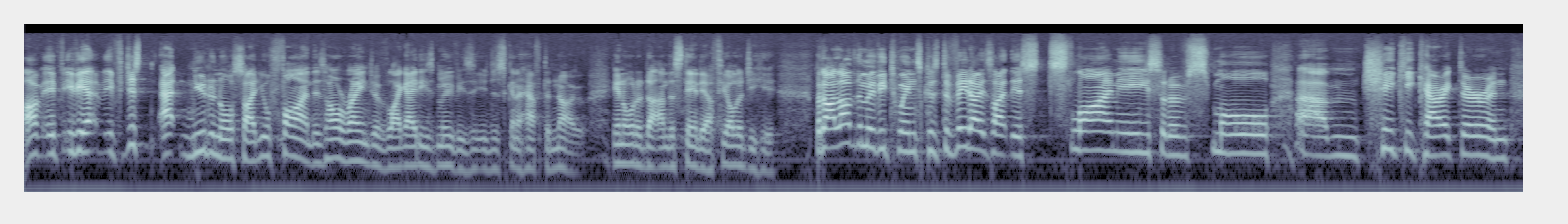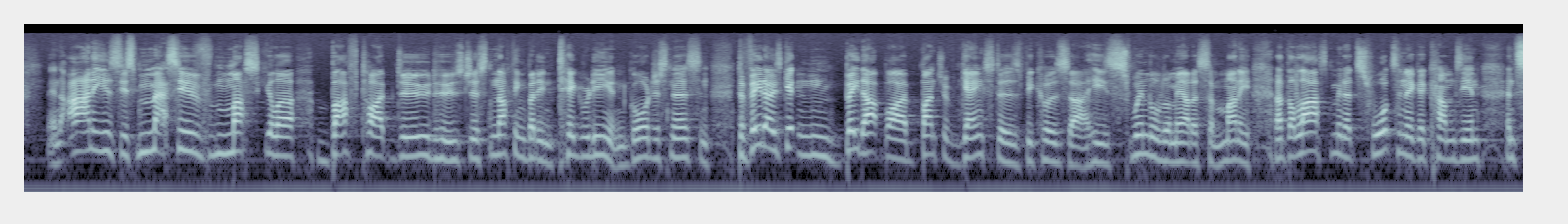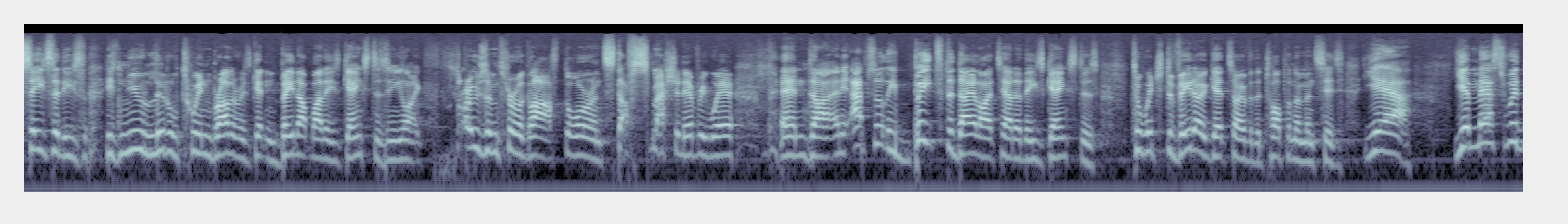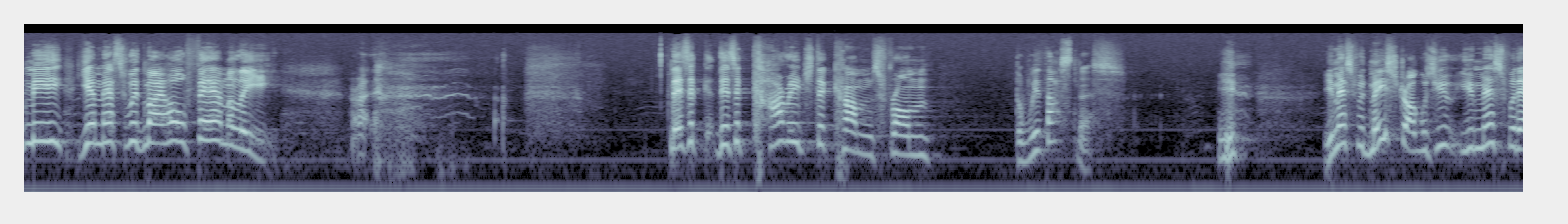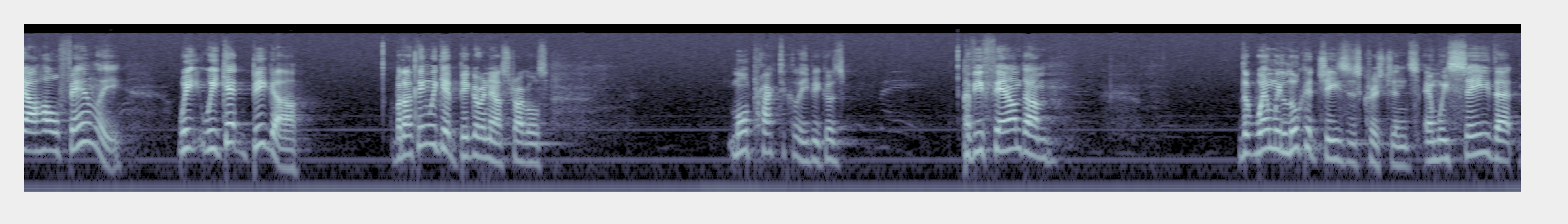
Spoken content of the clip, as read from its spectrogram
If, if, you, if just at Newton Northside, you'll find there's a whole range of like 80s movies that you're just going to have to know in order to understand our theology here. But I love the movie Twins because DeVito's like this slimy, sort of small, um, cheeky character, and and Arnie is this massive, muscular, buff type dude who's just nothing but integrity and gorgeousness. And DeVito's getting beat up by a bunch of gangsters because uh, he's swindled them out of some money. And at the last minute, Schwarzenegger comes in and sees that his, his new little twin brother is getting beat up by these gangsters. And he like throws him through a glass door and stuff smashing everywhere. And, uh, and he absolutely beats the daylights out of these gangsters. To which DeVito gets over the top of them and says, Yeah, you mess with me, you mess with my whole family. Right? There's a, there's a courage that comes from the with usness. You, you mess with me struggles, you, you mess with our whole family. We, we get bigger, but I think we get bigger in our struggles more practically because have you found um, that when we look at Jesus, Christians, and we see that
